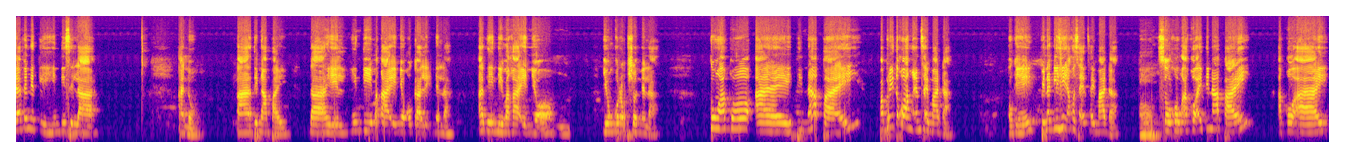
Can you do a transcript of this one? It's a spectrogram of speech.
Definitely hindi sila ano, ah, tinapay dahil hindi makain yung ugali nila at hindi makain yung yung korupsyon nila. Kung ako ay tinapay, paborito ko ang ensaymada. Okay? Pinaglihi ako sa ensaymada. Oh. So kung ako ay tinapay, ako ay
